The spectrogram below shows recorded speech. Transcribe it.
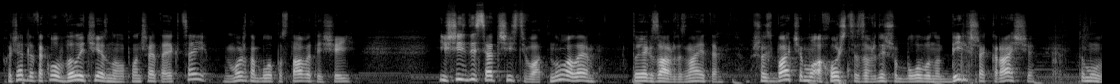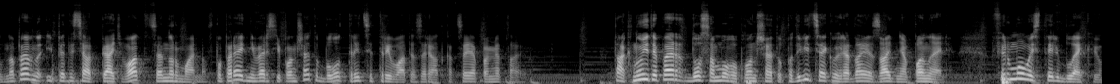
Хоча для такого величезного планшета, як цей, можна було поставити ще й і 66 Вт. Ну, але то як завжди, знаєте, щось бачимо, а хочеться завжди, щоб було воно більше, краще. Тому, напевно, і 55 Вт це нормально. В попередній версії планшету було 33 Вт зарядка, це я пам'ятаю. Так, ну і тепер до самого планшету. Подивіться, як виглядає задня панель. Фірмовий стиль Blackview.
